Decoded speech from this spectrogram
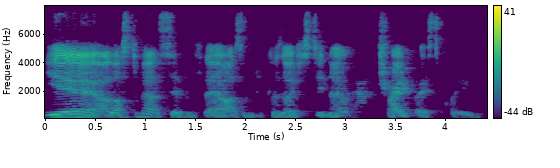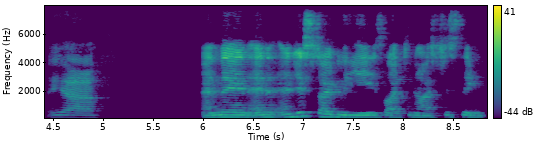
Yeah, I lost about seven thousand because I just didn't know how to trade basically. Yeah. And then and and just over the years, like you know, I just think,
